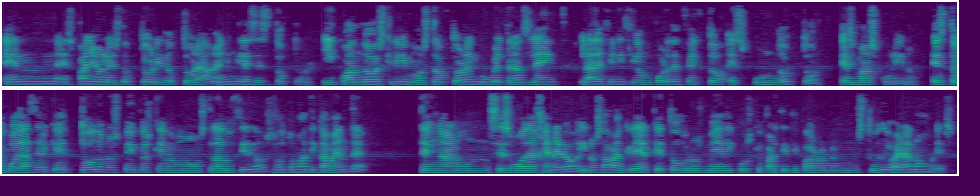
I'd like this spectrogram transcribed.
en español es doctor y doctora, en inglés es doctor. Y cuando escribimos doctor en Google Translate, la definición por defecto es un doctor, es masculino. Esto puede hacer que todos los papers que vemos traducidos automáticamente tengan un sesgo de género y nos hagan creer que todos los médicos que participaron en un estudio eran hombres,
